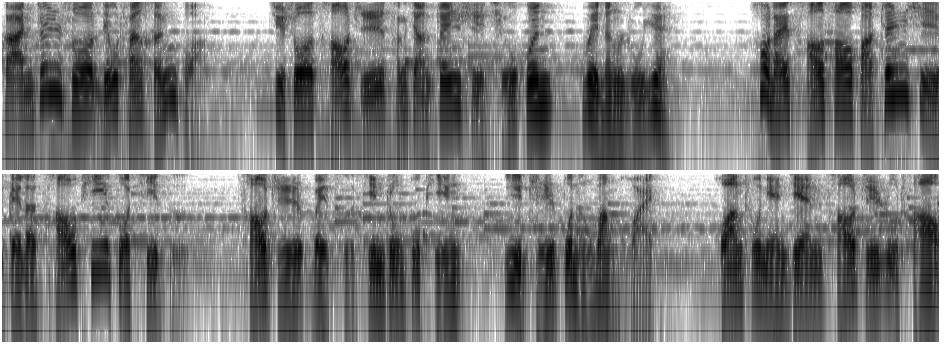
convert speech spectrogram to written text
感真说流传很广，据说曹植曾向甄氏求婚，未能如愿。后来曹操把甄氏给了曹丕做妻子，曹植为此心中不平。一直不能忘怀。黄初年间，曹植入朝，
